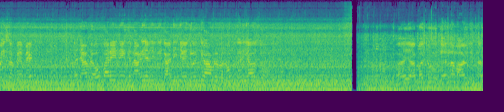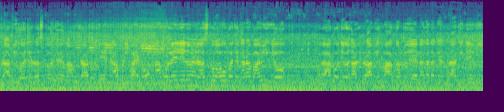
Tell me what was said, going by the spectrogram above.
પૈસા પેમેન્ટ આજે આપણે ઉપાડીને કે નાળિયેરની ગાડી જે જોઈતી આપણે લોડ કરી આવશો ભાઈ આ બાજુ કેરલામાં આવી રીતના ટ્રાફિક હોય ને રસ્તો છે, કામ ચાલુ છે ને આપણી પાસે ટોલ નાકો લઈ લીધો ને રસ્તો આવો પછી ખરાબ આવી ગયો. હવે આખો દિવસ આવી ટ્રાફિકમાં આકરલું છે, એના કરતાં ક્યાંક રાખી દેવી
